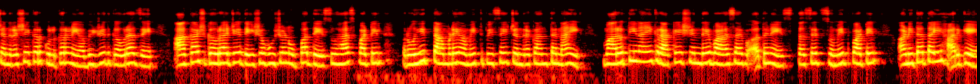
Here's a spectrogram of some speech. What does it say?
चंद्रशेखर कुलकर्णी अभिजित गौराजे आकाश गौराजे देशभूषण उपाध्ये सुहास पाटील रोहित तांबडे अमित पिसे चंद्रकांत नाईक मारुती नाईक राकेश शिंदे बाळासाहेब अतने तसेच सुमित पाटील अनिताताई हारगे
